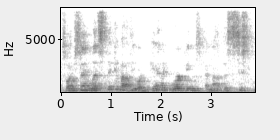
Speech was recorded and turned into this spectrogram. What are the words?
So I'm saying let's think about the organic workings and not the system.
